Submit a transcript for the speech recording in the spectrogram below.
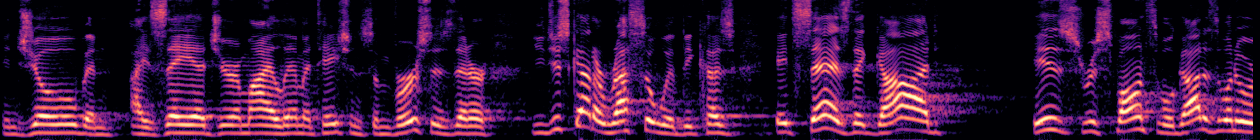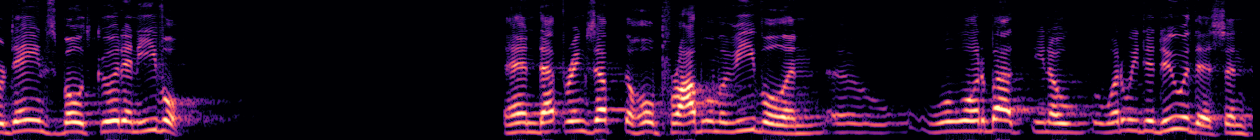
in Job and Isaiah, Jeremiah, Lamentations, some verses that are you just got to wrestle with because it says that God is responsible. God is the one who ordains both good and evil. And that brings up the whole problem of evil. And uh, well, what about, you know, what are we to do with this? And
